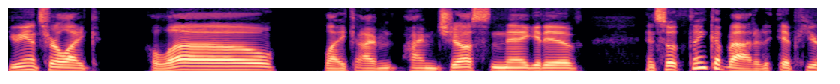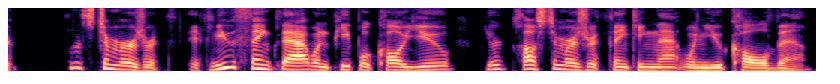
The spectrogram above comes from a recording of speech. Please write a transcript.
you answer like, hello, like I'm I'm just negative. And so think about it. If your customers are if you think that when people call you, your customers are thinking that when you call them.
